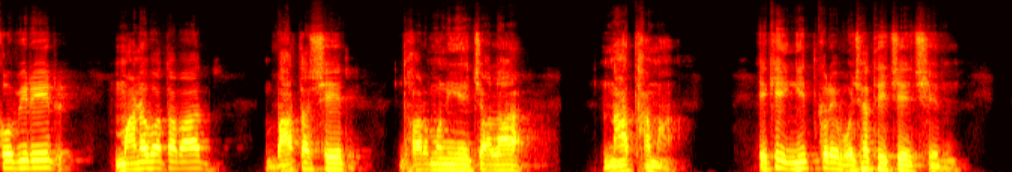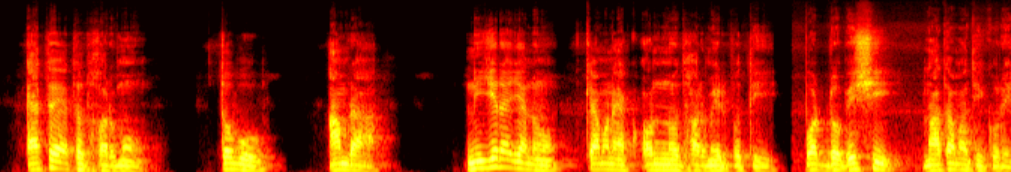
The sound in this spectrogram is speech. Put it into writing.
কবিরের মানবতাবাদ, বাতাসের ধর্ম নিয়ে চলা না থামা, একে ইঙ্গিত করে বোঝাতে চেয়েছেন, এত এত ধর্ম, তবু আমরা নিজেরা যেন কেমন এক অন্য ধর্মের প্রতি বড্ড বেশি মাতামাতি করে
